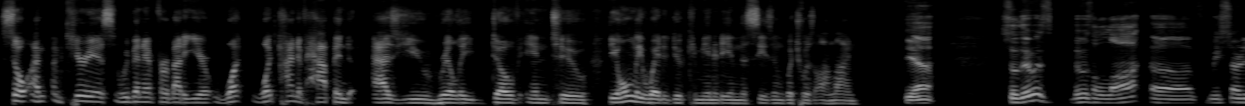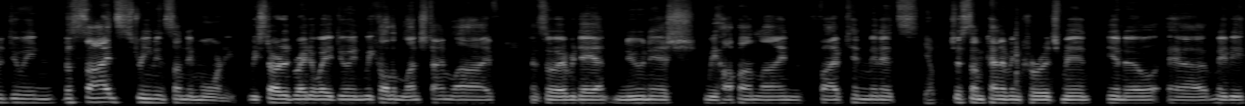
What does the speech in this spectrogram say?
so I'm, I'm curious we've been in it for about a year what what kind of happened as you really dove into the only way to do community in this season which was online Yeah. So there was there was a lot of we started doing besides streaming Sunday morning. We started right away doing we call them lunchtime live. And so every day at noonish, we hop online five ten minutes, Yep. just some kind of encouragement, you know, uh, maybe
